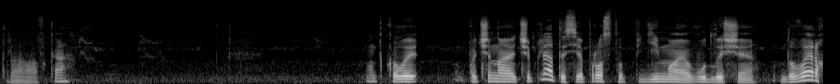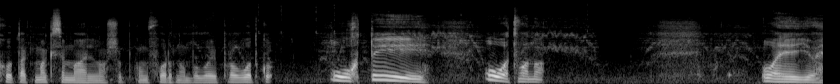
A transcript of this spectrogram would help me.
Травка. От коли починають чіплятись, я просто підіймаю вудлище доверху так максимально, щоб комфортно було і проводку. Ух ти! От воно! Ой-ой-ой.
